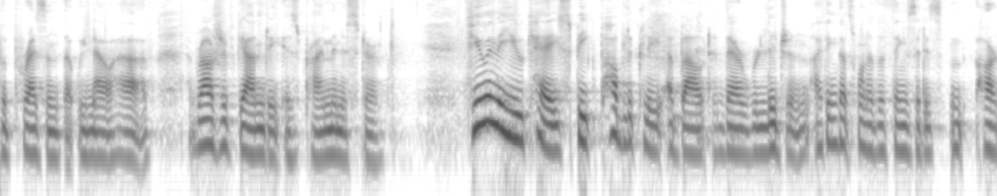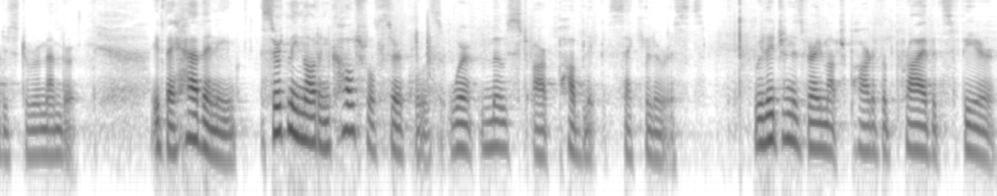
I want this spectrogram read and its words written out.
the present that we now have. Rajiv Gandhi is prime minister. Few in the UK speak publicly about their religion. I think that's one of the things that is hardest to remember, if they have any. Certainly not in cultural circles where most are public secularists. Religion is very much part of the private sphere.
